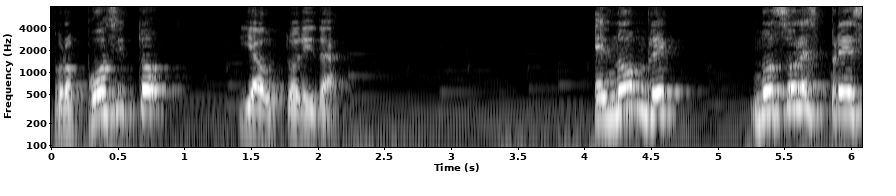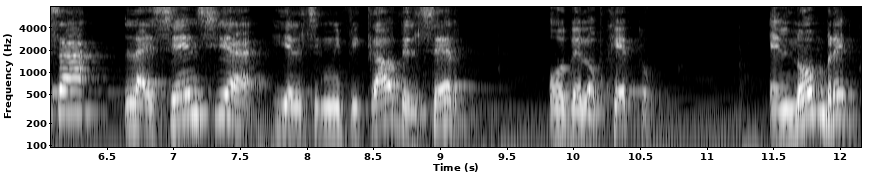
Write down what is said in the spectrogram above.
propósito y autoridad. El nombre no solo expresa la esencia y el significado del ser o del objeto. El nombre,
